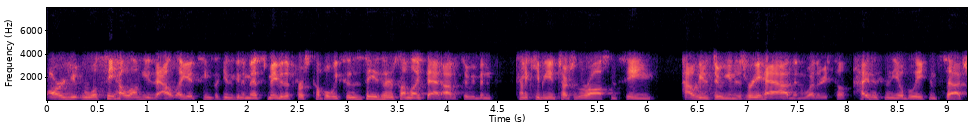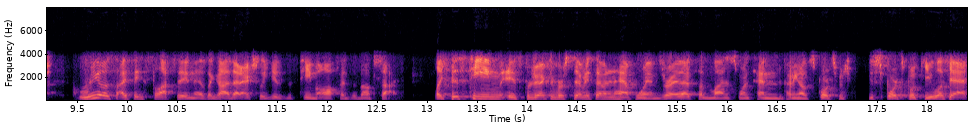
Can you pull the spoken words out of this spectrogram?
Argue, we'll see how long he's out. Like it seems like he's going to miss maybe the first couple weeks of the season or something like that. Obviously, we've been kind of keeping in touch with Ross and seeing how he's doing in his rehab and whether he's still tightness in the oblique and such. Rios, I think, slots in as a guy that actually gives this team offensive upside. Like this team is projected for 77 and a half wins, right? That's a minus 110 depending on sports sports book you look at.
